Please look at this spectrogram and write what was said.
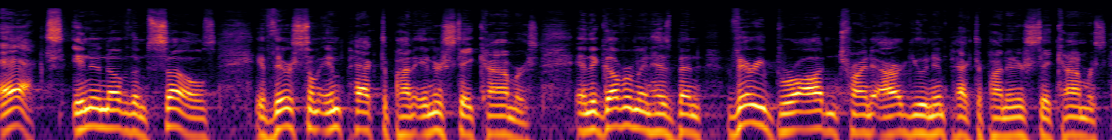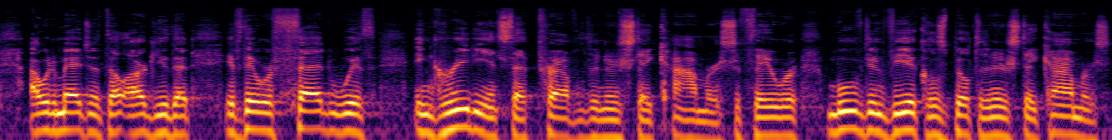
acts in and of themselves if there's some impact upon interstate commerce. And the government has been very broad in trying to argue an impact upon interstate commerce. I would imagine that they'll argue that if they were fed with ingredients that traveled in interstate commerce, if they were moved in vehicles built in interstate commerce,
